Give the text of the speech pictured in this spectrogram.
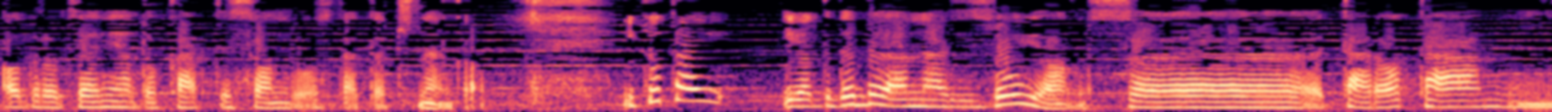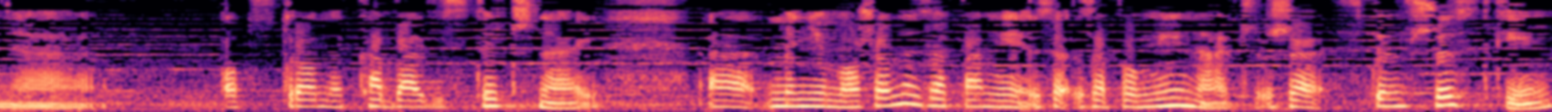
odrodzenia, do karty sądu ostatecznego. I tutaj, jak gdyby analizując e, tarota mm, e, od strony kabalistycznej, my nie możemy zapominać, że w tym wszystkim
